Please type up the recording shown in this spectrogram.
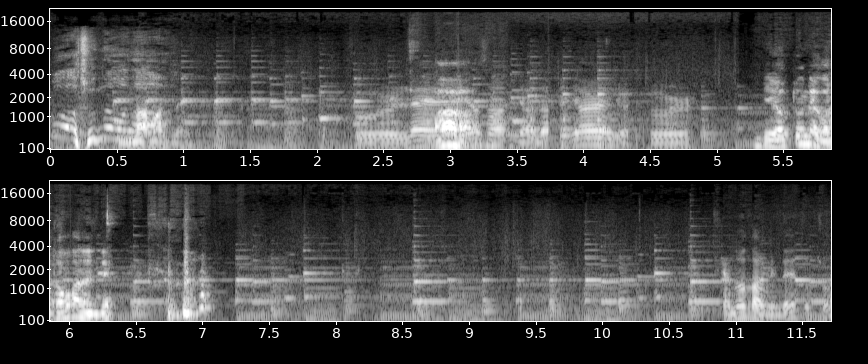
와, 존나 많아. 남았네. 둘, 넷, 아. 여섯, 여덟, 열, 열둘. 근데 옆 동네가 더 가는데? 개노답인데 저쪽?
